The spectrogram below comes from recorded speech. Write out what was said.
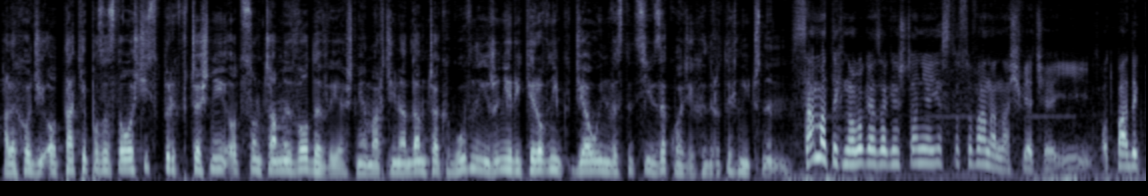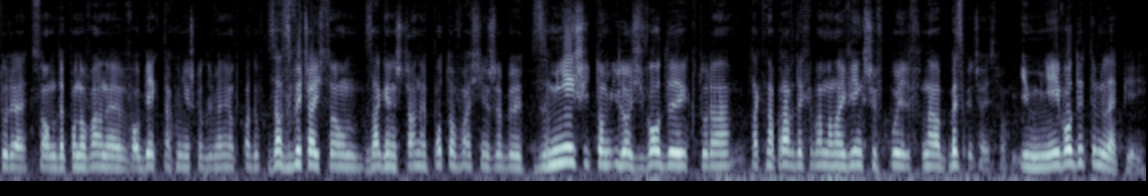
Ale chodzi o takie pozostałości, z których wcześniej odsączamy wodę, wyjaśnia Marcin Adamczak, główny inżynier i kierownik działu inwestycji w Zakładzie Hydrotechnicznym. Sama technologia zagęszczania jest stosowana na świecie i odpady, które są deponowane w obiektach unieszkodliwiania odpadów, zazwyczaj są zagęszczane po to właśnie, żeby zmniejszyć tą ilość wody, która tak naprawdę chyba ma największy wpływ na bezpieczeństwo. Im mniej wody, tym lepiej.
